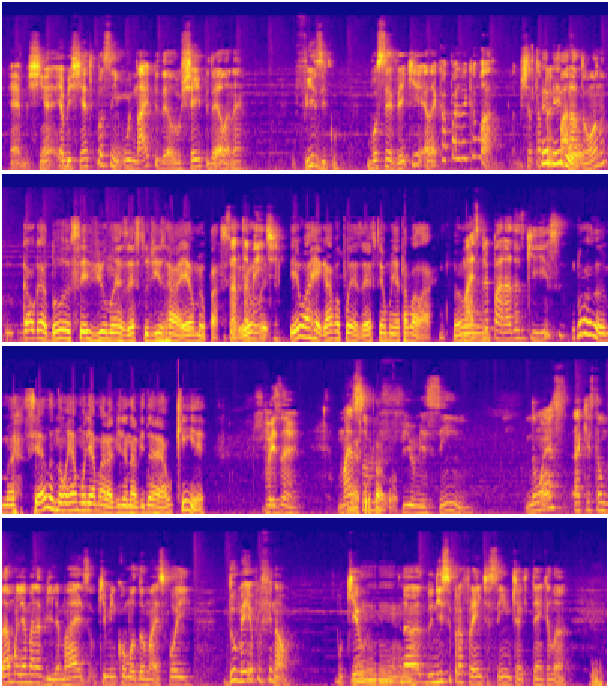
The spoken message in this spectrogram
É, a bichinha, e a bichinha, tipo assim, o naipe dela, o shape dela, né? O físico, você vê que ela é capaz daquilo lá. A bicha tá Meu amigo, preparadona. Gal Gadot serviu no exército de Israel, meu parceiro. Exatamente. Eu, eu arregava pro exército e a mulher tava lá. Então, Mais preparada do que isso. Não, mas se ela não é a Mulher Maravilha na vida real, quem é? Pois é. Mas, Mas, sobre o filme, assim, não é a questão da Mulher Maravilha, mas o que me incomodou mais foi do meio pro final. Porque Uhum. da- do início pra frente, assim, que, é que tem aquela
